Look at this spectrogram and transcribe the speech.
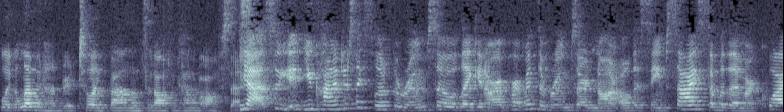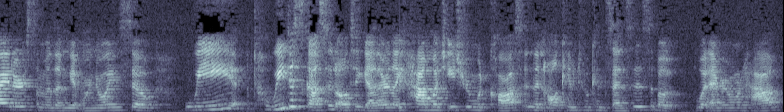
like 1100 to like balance it off and kind of offset. Yeah so you, you kind of just like split up the room. So like in our apartment the rooms are not all the same size. Some of them are quieter some of them get more noise. So we we discussed it all together like how much each room would cost and then all came to a consensus about what everyone would have.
